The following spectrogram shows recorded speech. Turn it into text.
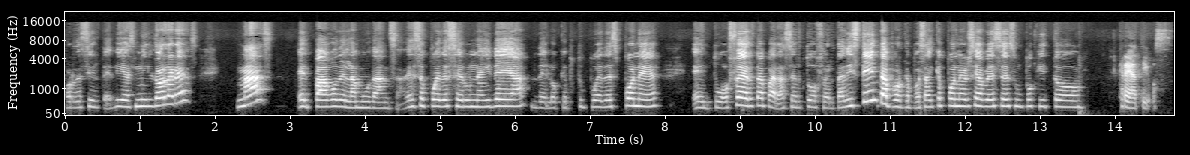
por decirte, 10 mil dólares más el pago de la mudanza. Eso puede ser una idea de lo que tú puedes poner en tu oferta para hacer tu oferta distinta, porque pues hay que ponerse a veces un poquito creativos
